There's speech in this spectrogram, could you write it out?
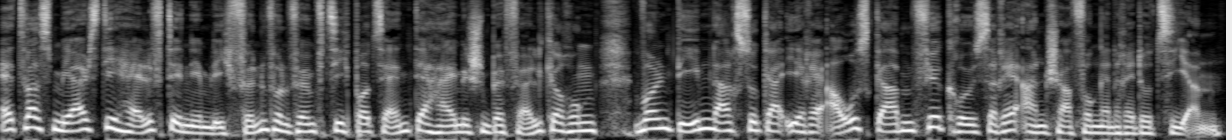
Etwas mehr als die Hälfte, nämlich 55 Prozent der heimischen Bevölkerung, wollen demnach sogar ihre Ausgaben für größere Anschaffungen reduzieren.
